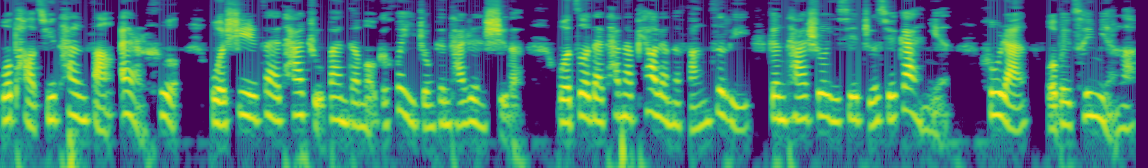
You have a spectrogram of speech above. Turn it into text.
我跑去探访埃尔赫，我是在他主办的某个会议中跟他认识的。我坐在他那漂亮的房子里，跟他说一些哲学概念。忽然，我被催眠了。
